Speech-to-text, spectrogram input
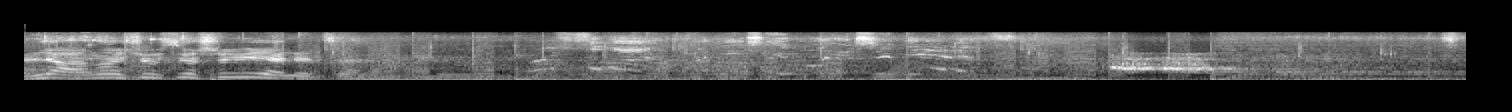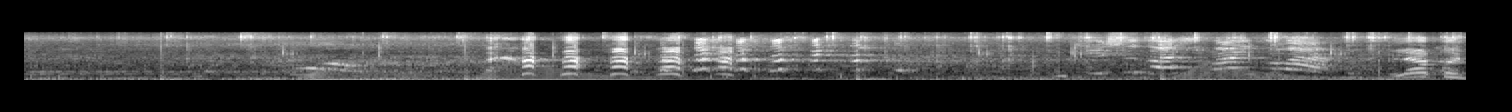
Ля, оно еще все шевелится. Ля тут,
